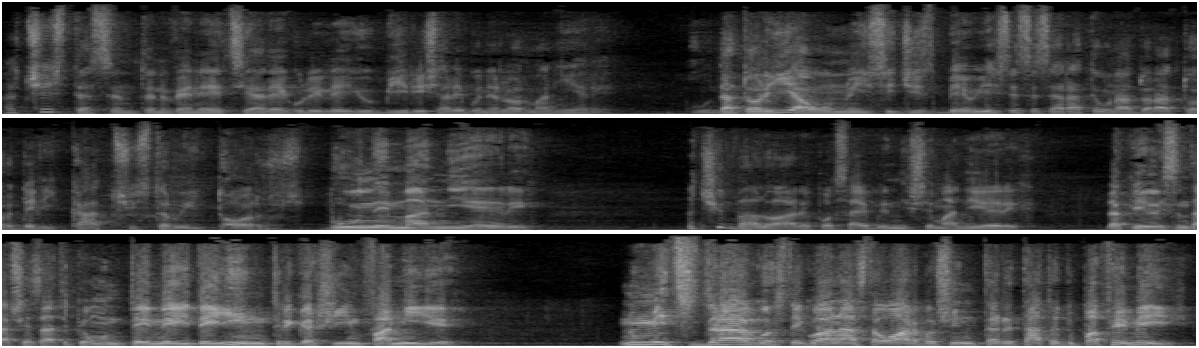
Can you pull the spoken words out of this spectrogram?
Acestea sunt în Veneția regulile iubirii și ale bunelor maniere. Bune. Datoria unui sigisbeu este să se arate un adorator delicat și stăruitor. Și... Bune maniere. Dar ce valoare poți să aibă niște maniere dacă ele sunt așezate pe un temei de intrigă și infamie? Numiți dragoste goana asta oarbă și întărâtată după femei.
